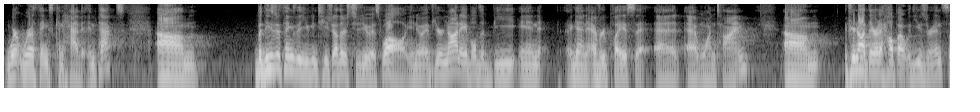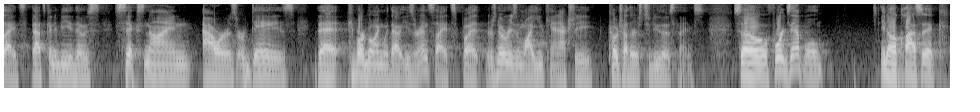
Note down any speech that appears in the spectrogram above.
where, where things can have impact. Um, but these are things that you can teach others to do as well. You know, if you're not able to be in, again, every place at, at, at one time, um, if you're not there to help out with user insights, that's going to be those six, nine hours or days that people are going without user insights, but there's no reason why you can't actually coach others to do those things. So for example, you know, a classic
